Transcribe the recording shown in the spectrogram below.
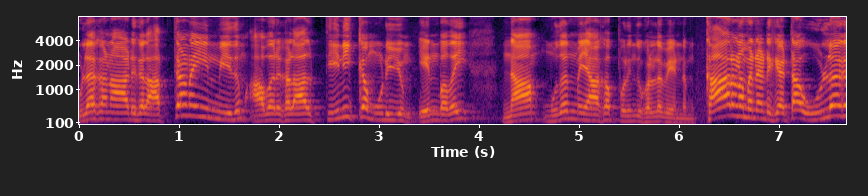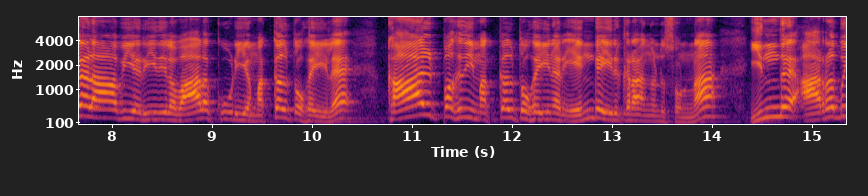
உலக நாடுகள் அத்தனையின் மீதும் அவர்களால் திணிக்க முடியும் என்பதை நாம் முதன்மையாக புரிந்து கொள்ள வேண்டும். காரணம் என்னென்னு கேட்டால் உலகளாவிய ரீதியில் வாழக்கூடிய மக்கள் தொகையில் கால் பகுதி மக்கள் தொகையினர் எங்கே இருக்கிறாங்கன்னு சொன்னால் இந்த அரபு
